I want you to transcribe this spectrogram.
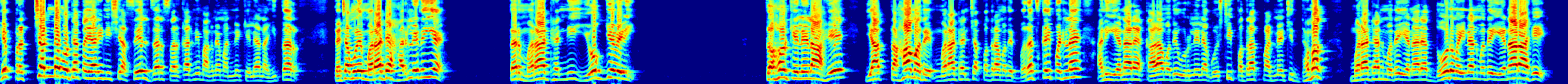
हे प्रचंड मोठ्या तयारीनिशी असेल जर सरकारने मागण्या मान्य केल्या नाही तर. त्याच्यामुळे मराठे हारले नाहीये. तर मराठ्यांनी योग्य वेळी तह केलेला आहे. या तहामध्ये मराठ्यांच्या पदरामध्ये बरंच काही पडलंय आणि येणाऱ्या काळामध्ये उरलेल्या गोष्टी पदरात पाडण्याची धमक मराठ्यांमध्ये येणाऱ्या दोन महिन्यांमध्ये येणार आहे.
